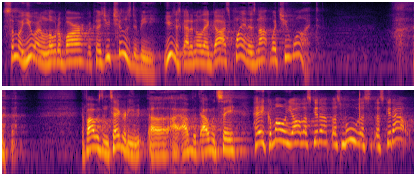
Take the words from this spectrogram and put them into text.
Some of you are in Lodabar because you choose to be. You just got to know that God's plan is not what you want. if I was integrity, uh, I, I, would, I would say, hey, come on, y'all, let's get up, let's move, let's, let's get out.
